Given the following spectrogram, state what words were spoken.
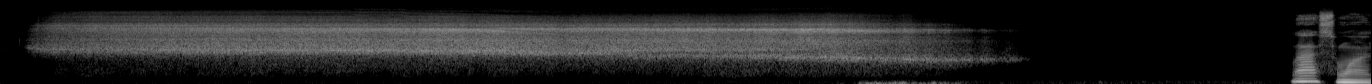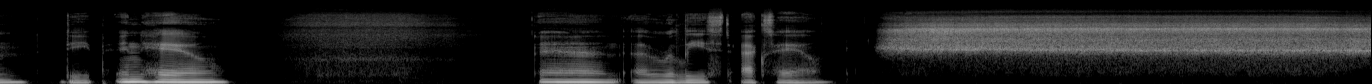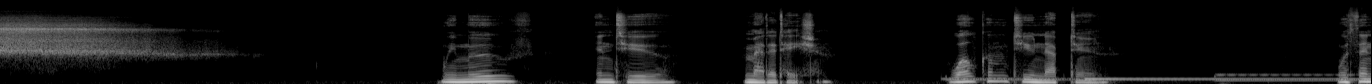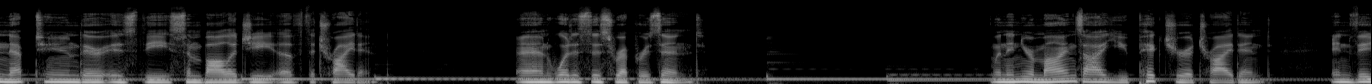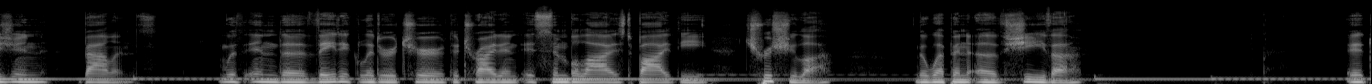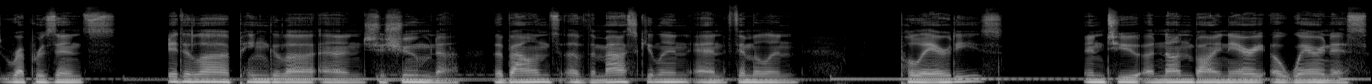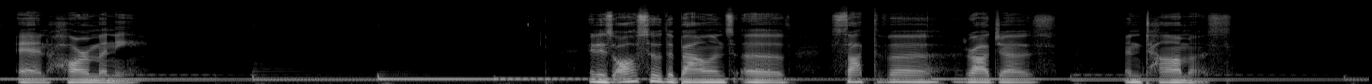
Last one. Deep inhale. And a released exhale. We move into meditation. Welcome to Neptune. Within Neptune, there is the symbology of the trident. And what does this represent? When in your mind's eye you picture a trident, envision balance. Within the Vedic literature, the trident is symbolized by the Trishula, the weapon of Shiva. It represents Itala, Pingala, and Sushumna, the balance of the masculine and feminine polarities into a non binary awareness and harmony. It is also the balance of sattva, rajas, and tamas.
